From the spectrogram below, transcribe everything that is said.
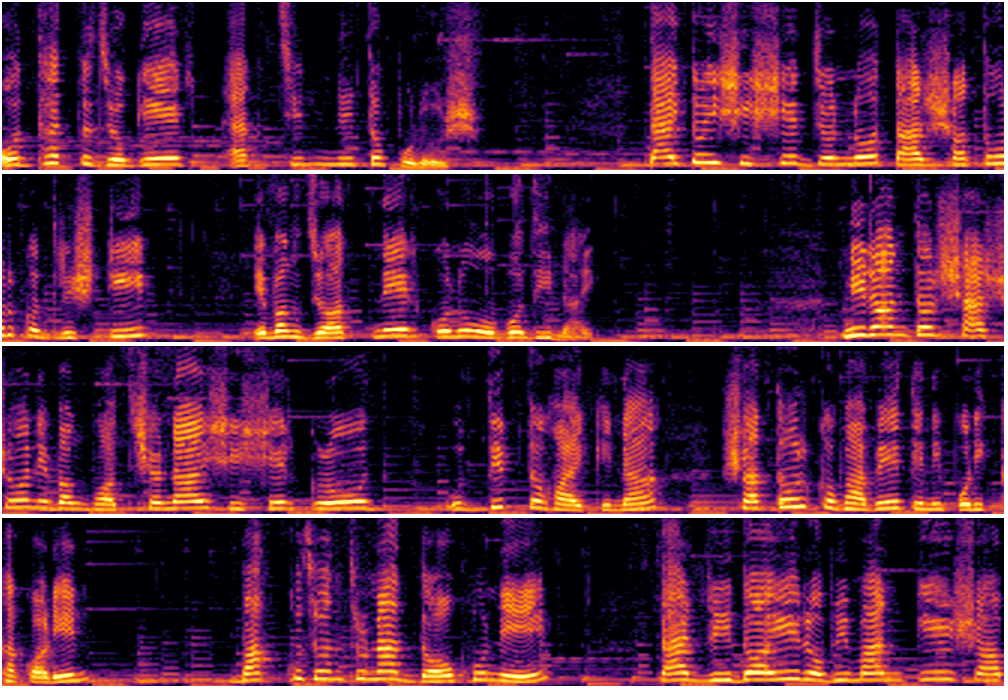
অধ্যাত্ম যোগের এক চিহ্নিত পুরুষ। তাই তো এই শিষ্যের জন্য তার সতর্ক দৃষ্টি এবং যত্নের কোনো অবধি নাই। নিরন্তর শাসন এবং ভৎসনায় শিষ্যের ক্রোধ উদ্দীপ্ত হয় কিনা সতর্কভাবে তিনি পরীক্ষা করেন। বাক্য যন্ত্রণার দহনে তার হৃদয়ের অভিমানকে সব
